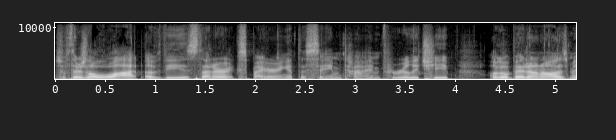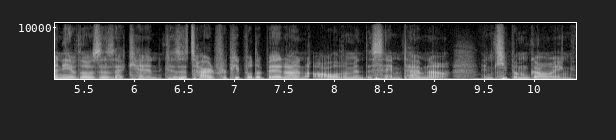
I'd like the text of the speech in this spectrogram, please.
So if there's a lot of these that are expiring at the same time for really cheap, I'll go bid on all as many of those as I can because it's hard for people to bid on all of them at the same time now and keep them going.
